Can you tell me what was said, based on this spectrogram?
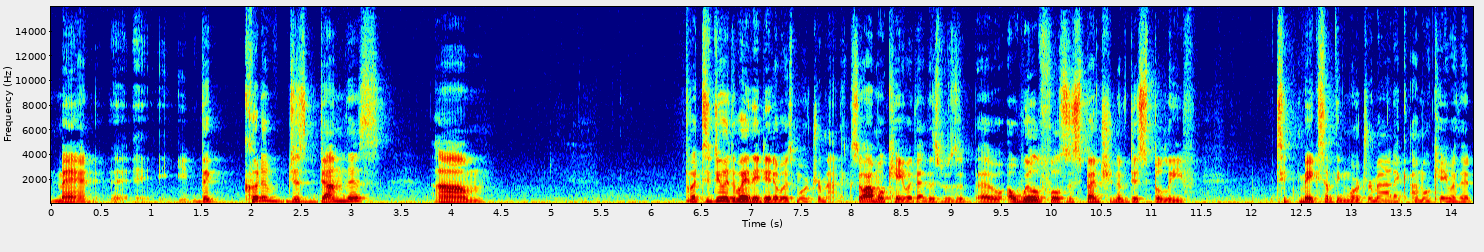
Man, they could have just done this. Um, but to do it the way they did it was more dramatic. So I'm okay with that. This was a, a willful suspension of disbelief to make something more dramatic. I'm okay with it.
